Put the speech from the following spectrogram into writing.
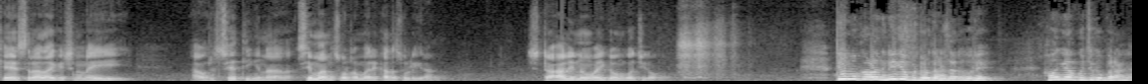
கே எஸ் ராதாகிருஷ்ணனை அவர் சேர்த்திங்கன்னா சீமான் சொல்கிற மாதிரி கதை சொல்லிக்கிறாங்க. ஸ்டாலினும் வைக்கவும் வச்சுக்கோங்க. திமுக வந்து நீக்கப்பட்டவர் தானே சார் அவரு? அவங்க ஏன் கொச்சுக்க போகிறாங்க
